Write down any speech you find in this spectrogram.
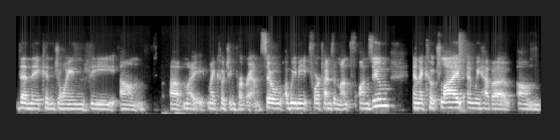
then they can join the um, uh, my my coaching program. So we meet four times a month on Zoom, and I coach live. And we have a, um,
